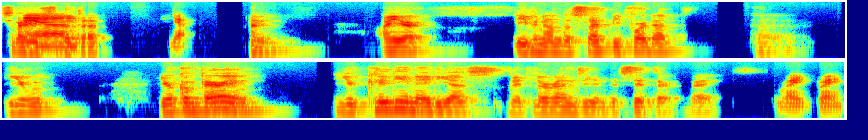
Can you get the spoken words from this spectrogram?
Sorry and, for that. Yeah. And are you even on the slide before that? Uh, you you're comparing Euclidean ADS with Lorentzian de Sitter, right? Right, right.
